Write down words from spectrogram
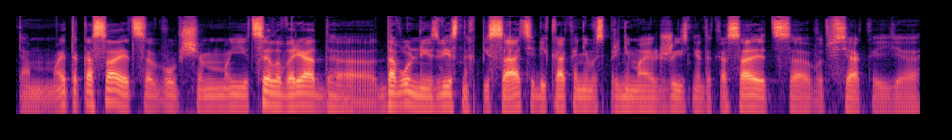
Там, это касается, в общем, и целого ряда довольно известных писателей, как они воспринимают жизнь. Это касается вот всякой э,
